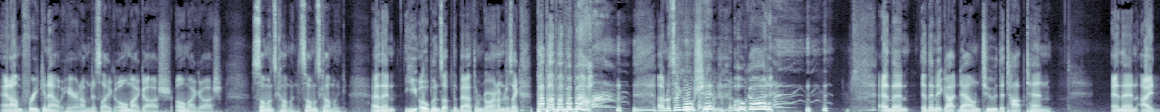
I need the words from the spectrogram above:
And I'm freaking out here, and I'm just like, oh my gosh, oh my gosh someone's coming, someone's coming. And then he opens up the bathroom door, and I'm just like, pow, pow, pow, pow, pow. I'm just like, oh shit, oh god. and then and then it got down to the top ten, and then I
